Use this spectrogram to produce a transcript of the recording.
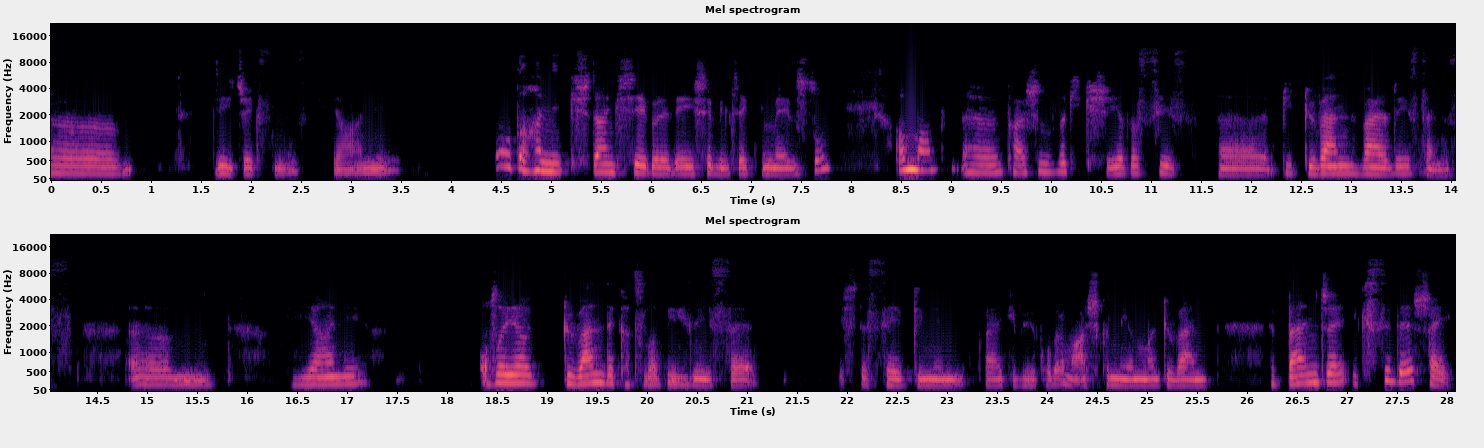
e, diyeceksiniz. Yani o da hani kişiden kişiye göre değişebilecek bir mevzu. Ama e, karşınızdaki kişi ya da siz e, bir güven verdiyseniz e, yani olaya güven de katılabildiyse işte sevginin belki büyük olur ama aşkın yanına güven. Bence ikisi de şey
